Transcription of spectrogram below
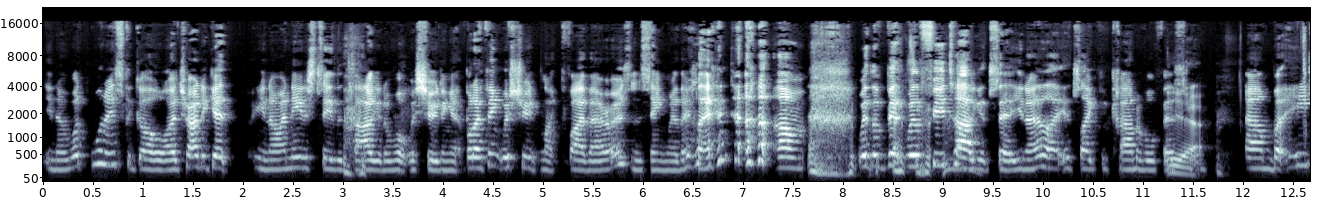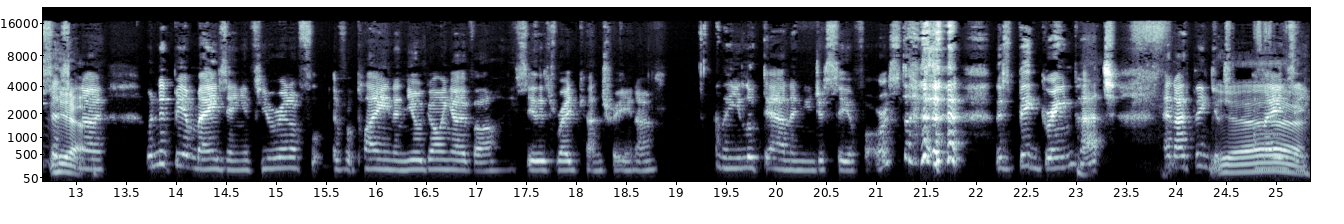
you know, what what is the goal? I try to get, you know, I need to see the target of what we're shooting at, but I think we're shooting like five arrows and seeing where they land. um, with a bit with a few targets there, you know, like it's like a carnival festival. Um, but he says, Yeah. you know, wouldn't it be amazing if you were in a of a plane and you were going over, you see this red country, you know, and then you look down and you just see a forest, this big green patch, and I think it's Yeah. amazing.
